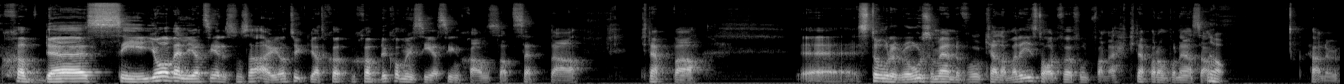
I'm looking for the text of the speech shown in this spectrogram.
Skövde ser, jag väljer att se det som så här. Jag tycker att Skövde kommer att se sin chans att sätta knäppa eh, storebror som jag ändå får kalla Mariestad för fortfarande. Knäppa dem på näsan. Ja. Här nu.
